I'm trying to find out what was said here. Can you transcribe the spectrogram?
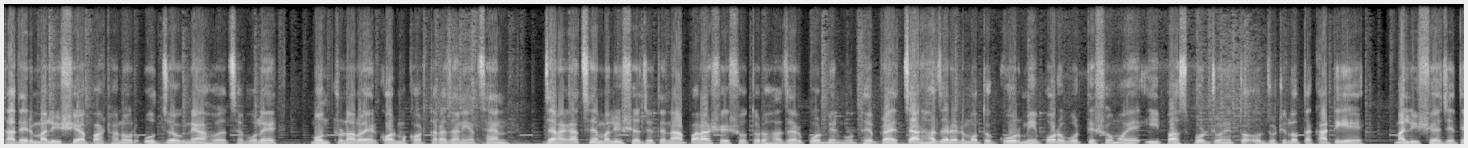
তাদের মালয়েশিয়া পাঠানোর উদ্যোগ নেওয়া হয়েছে বলে মন্ত্রণালয়ের কর্মকর্তারা জানিয়েছেন। জানা গেছে, মালয়েশিয়া যেতে না পারা সেই সতেরো হাজার কর্মীর মধ্যে প্রায় চার হাজারের মতো কর্মী পরবর্তী সময়ে ই পাসপোর্ট জনিত জটিলতা কাটিয়ে মালয়েশিয়া যেতে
